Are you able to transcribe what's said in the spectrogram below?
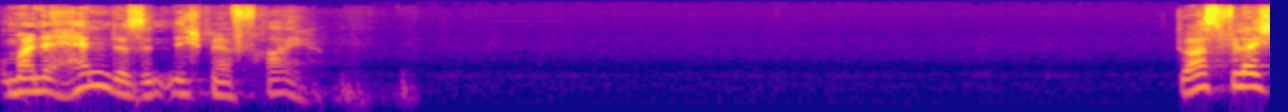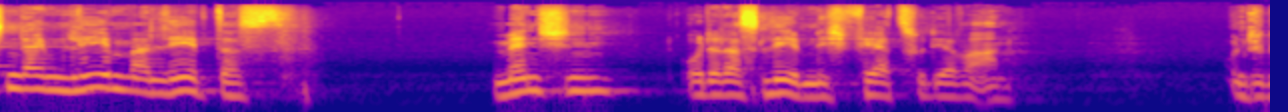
Und meine Hände sind nicht mehr frei. Du hast vielleicht in deinem Leben erlebt, dass Menschen oder das Leben nicht fair zu dir waren. Und du,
